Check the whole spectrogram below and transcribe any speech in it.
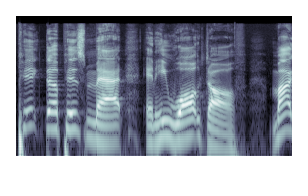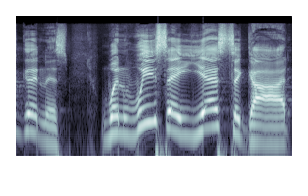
picked up his mat, and he walked off. My goodness, when we say yes to God,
